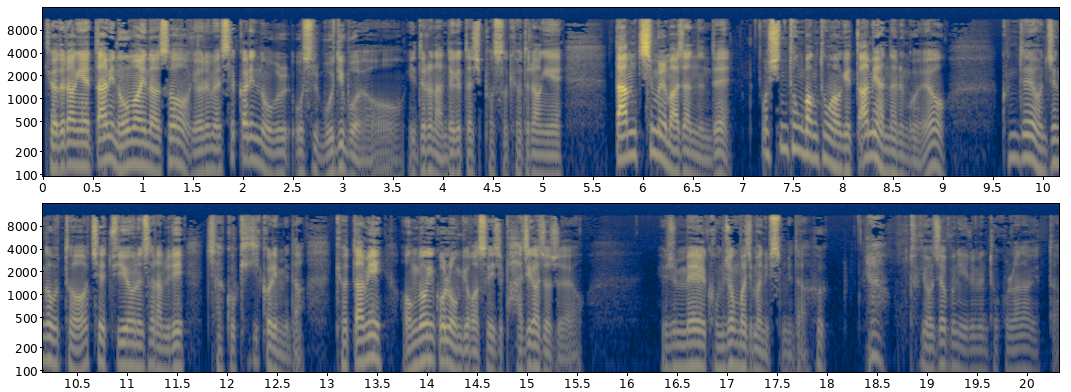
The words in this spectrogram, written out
겨드랑이에 땀이 너무 많이 나서 여름에 색깔 있는 옷을, 못 입어요. 이대로는 안 되겠다 싶어서 겨드랑이에 땀침을 맞았는데 어, 신통방통하게 땀이 안 나는 거예요. 근데 언젠가부터 제 뒤에 오는 사람들이 자꾸 킥킥거립니다. 곁땀이 엉덩이 꼴로 옮겨가서 이제 바지가 젖어요. 요즘 매일 검정 바지만 입습니다. 흑. 어떻게 여자분이 이러면 더 곤란하겠다.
